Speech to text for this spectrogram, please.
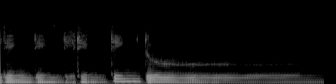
ding ding ding ding ding doo.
